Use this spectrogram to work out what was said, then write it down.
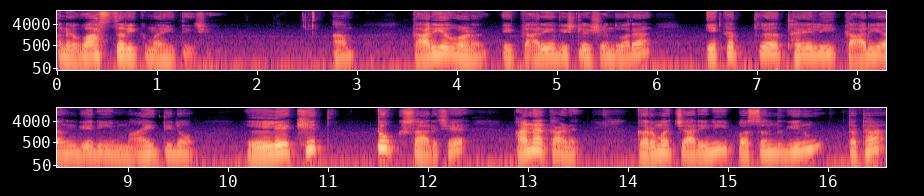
અને વાસ્તવિક માહિતી છે. આમ, કાર્યવર્ણન એ કાર્ય વિશ્લેષણ દ્વારા એકત્ર થયેલી કાર્ય અંગેની માહિતીનો લેખિત ટૂંક સાર છે. આના કારણે કર્મચારીની પસંદગીનું તથા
